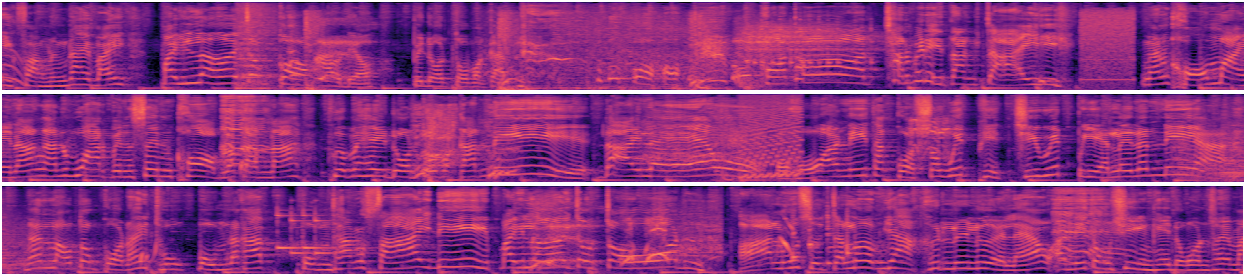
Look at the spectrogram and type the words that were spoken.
อีกฝั่งหนึ่งได้ไหมไปเลยเจ้ากล่องอ้าวเดี๋ยว ไปโดนตัวประกันโอ้โหโอ้ขอโทษฉันไม่ได้ตั้งใจงั้นขอใหม่นะ งั้นวาดเป็นเส้นขอบแล้วกันนะ เพื่อไม่ให้โดนตัวประกันนี่ได้แล้ว โอ้โห อันนี้ถ้ากดสวิตช์ผิดชีวิตเปลี่ยนเลยนะเนี่ย งั้นเราต้องกดให้ถูกปุ่มนะครับปุ่มทางซ้ายดี ไปเลยเจ้าโจรอ่ารู้สึกจะเริ่มยากขึ้นเรื่อย ๆ แล้ว อันนี้ต้องชิงให้โดนใช่ไหม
